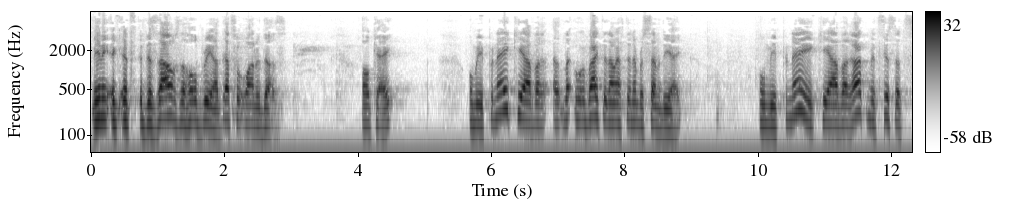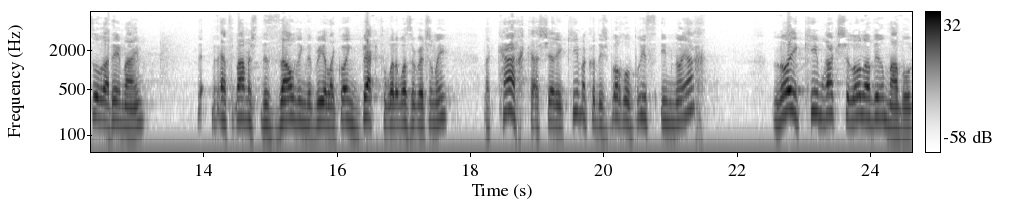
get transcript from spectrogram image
meaning it, it dissolves the whole Bria. That's what water does. Okay. Umipnei ki avar, uh, we're weiter now after number 78. Umipnei ki avarat mitzias atzura de Maim, that's mamish dissolving the bria, like going back to what it was originally. לקח כאשר הקים הקדוש ברוך הוא בריס עם נויח, לא הקים רק שלא להעביר מבול.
